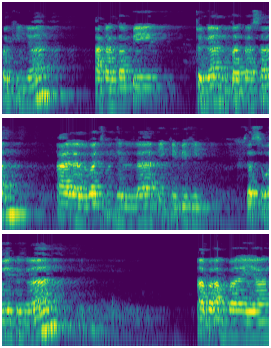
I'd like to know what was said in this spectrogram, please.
baginya akan tapi dengan batasan alal wajhil laiki bihi sesuai dengan apa-apa yang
